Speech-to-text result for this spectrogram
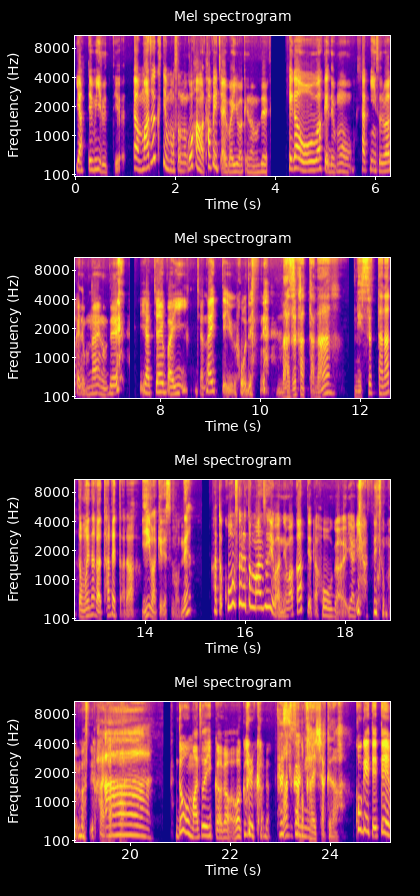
やってみるっていう。いやまずくてもそのご飯を食べちゃえばいいわけなので、怪我を負うわけでも、借金するわけでもないので、やっちゃえばいいんじゃないっていう方ですね。まずかったな。ミスったなって思いながら食べたらいいわけですもんね。あと、こうするとまずいはね、分かってた方がやりやすいと思いますよ。はいはいはあどうまずいかが分かるから。確かに。その解釈だ。焦げてて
